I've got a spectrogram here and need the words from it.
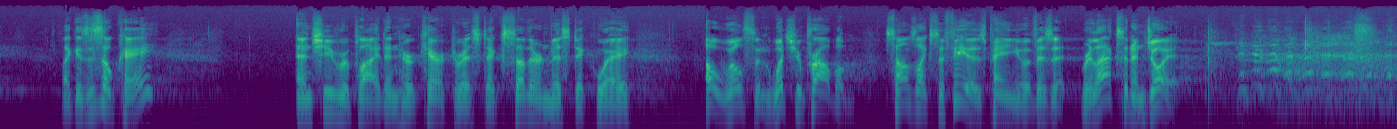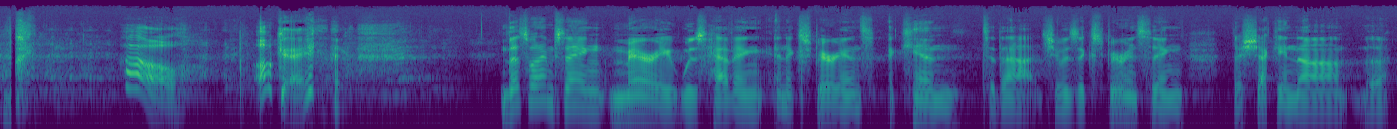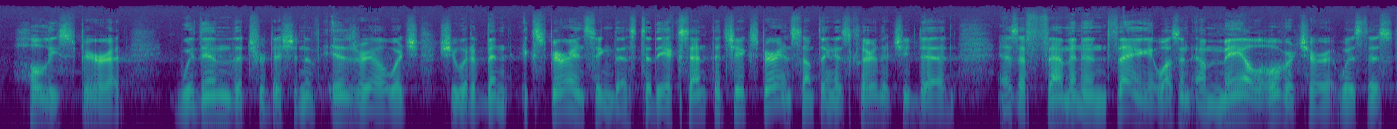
Like, is this okay?" And she replied in her characteristic Southern mystic way, Oh, Wilson, what's your problem? Sounds like Sophia is paying you a visit. Relax and enjoy it. oh, okay. That's what I'm saying. Mary was having an experience akin to that. She was experiencing the Shekinah, the Holy Spirit, within the tradition of Israel, which she would have been experiencing this to the extent that she experienced something. It's clear that she did as a feminine thing. It wasn't a male overture, it was this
